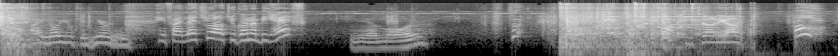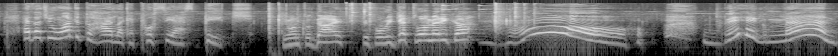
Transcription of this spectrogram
I know you can hear me. If I let you out, you're gonna behave? Mi amor. Fuck, Italia! Oh, I thought you wanted to hide like a pussy ass bitch. You want to die before we get to America? Oh, big man,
